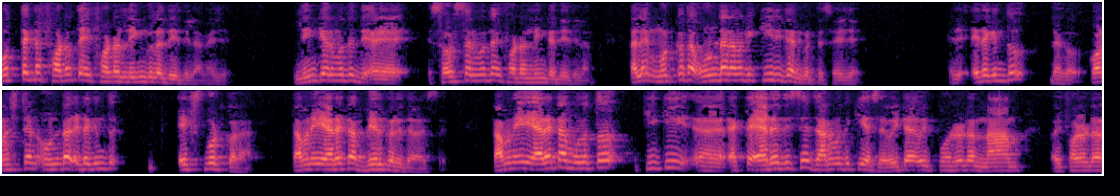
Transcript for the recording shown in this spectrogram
প্রত্যেকটা ফটোতে এই ফটোর লিঙ্কগুলো দিয়ে দিলাম, এই যে। লিঙ্কের মধ্যে সোর্সের মধ্যে ফটোর লিঙ্কটা দিয়ে দিলাম। তাহলে মোট কথা ওন্ডার আমাকে কি রিটার্ন করতেছে, এই যে? এটা কিন্তু, দেখো কনস্ট্যান্ট ওন্ডার এটা কিন্তু এক্সপোর্ট করা। তার মানে এই অ্যারেটা বের করে দেওয়া আছে। তার মানে এই অ্যারেটা মূলত কি কি একটা অ্যারে দিছে, যার মধ্যে কি আছে? ওইটা, ওই ফটোটার নাম, ওই ফটোটার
